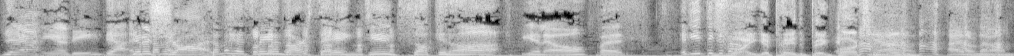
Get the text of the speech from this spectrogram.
Yeah, Andy. Yeah, get a some shot. Of, some of his fans are saying, "Dude, suck it up," you know. But if you think This about why you get paid the big bucks, man. I don't know.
